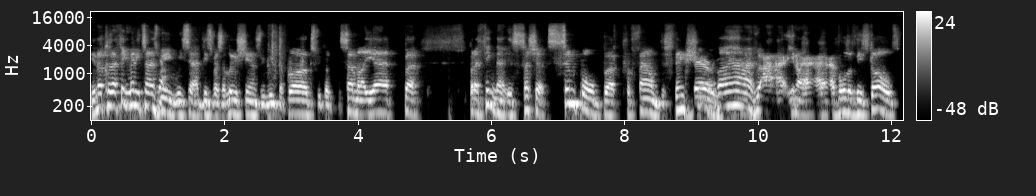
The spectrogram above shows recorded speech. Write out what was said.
you know, because I think many times yeah. we we have these resolutions, we read the books, we go to the seminar, yeah, but but I think that is such a simple but profound distinction. Well, yeah, I, I, you know, I, I, have all of these goals,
